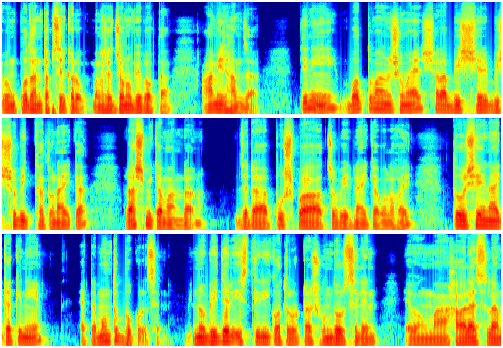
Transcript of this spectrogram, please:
এবং প্রধান তাফসির কারক বাংলাদেশের জনপ্রিয় বক্তা আমির হামজা। তিনি বর্তমান সময়ের সারা বিশ্বের বিশ্ববিখ্যাত নায়িকা রাশ্মিকা মান্ডা যেটা পুষ্পা ছবির নায়িকা বলা হয়, তো সেই নায়িকাকে নিয়ে একটা মন্তব্য করেছেন। নবীদের স্ত্রী কতটা সুন্দর ছিলেন এবং মা হাওয়া ইসলাম,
